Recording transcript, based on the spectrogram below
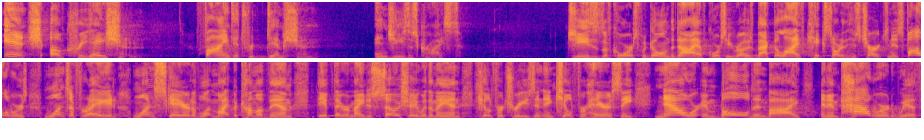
inch of creation finds its redemption in Jesus Christ. Jesus, of course, would go on to die. Of course, he rose back to life, kickstarted his church, and his followers, once afraid, once scared of what might become of them if they remained associated with a man killed for treason and killed for heresy, now were emboldened by and empowered with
